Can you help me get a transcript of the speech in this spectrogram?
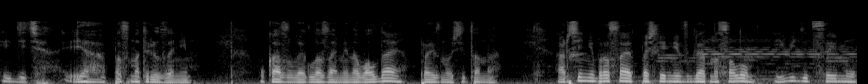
идите, я посмотрю за ним». Указывая глазами на Валдая, произносит она. Арсений бросает последний взгляд на салон и видится ему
